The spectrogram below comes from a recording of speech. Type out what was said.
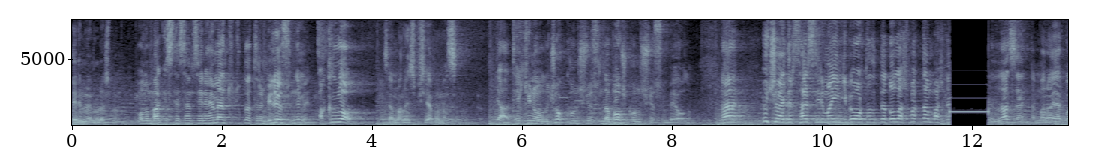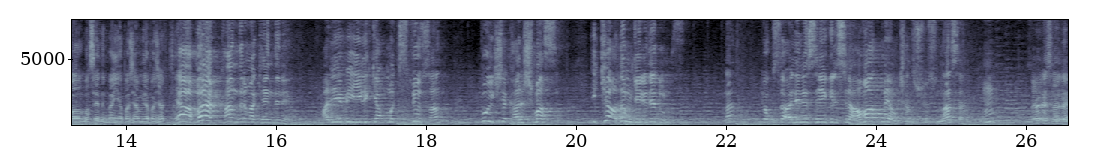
Benimle uğraşma. Oğlum bak istesem seni hemen tutuklatırım biliyorsun değil mi? Akıllı ol. Sen bana hiçbir şey yapamazsın. Ya Tekinoğlu çok konuşuyorsun da boş konuşuyorsun be oğlum. Ha? Üç aydır serseri mayın gibi ortalıkta dolaşmaktan başka lan sen. Sen bana ayak bağı olmasaydın ben yapacağımı yapacaktım. Ya bırak kandırma kendini. Ali'ye bir iyilik yapmak istiyorsan bu işe karışmazsın. İki adım geride durursun. Lan yoksa Ali'nin sevgilisine hava atmaya mı çalışıyorsun lan sen? Hı? Söyle söyle.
